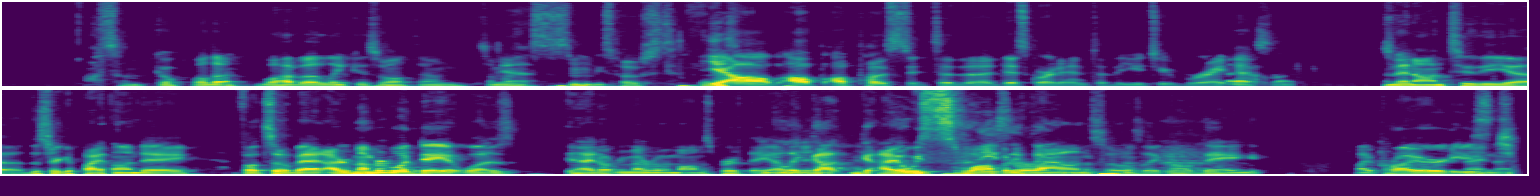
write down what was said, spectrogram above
Awesome. Cool. Well done. We'll have a link as well down somewhere. Yes. Please post. Yeah, I'll, I'll I'll post it to the Discord and to the YouTube right now. Excellent. And then on to the uh, the Circuit Python day. I felt so bad. I remembered what day it was, and I don't remember my mom's birthday. I like Yeah. got I always swap it around, remember. so I was like, oh dang, my priorities.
